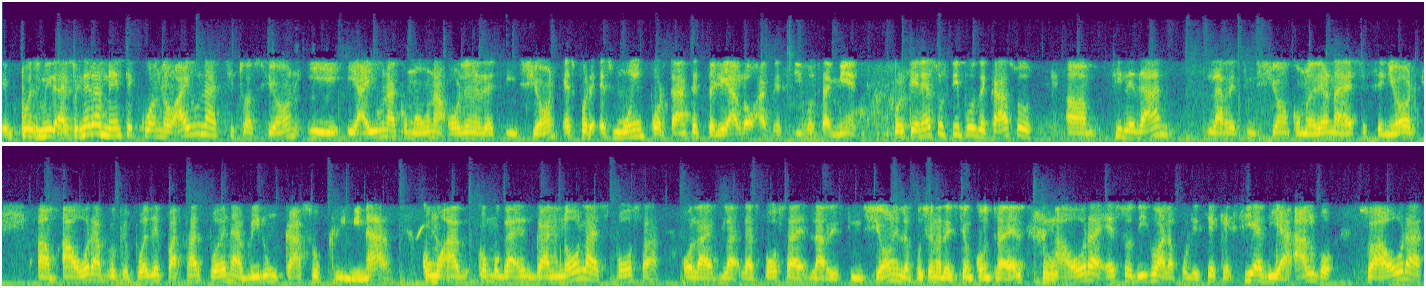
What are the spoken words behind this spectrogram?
Eh, pues mira, primeramente cuando hay una situación y, y, hay una como una orden de restricción, es, por, es muy importante pelearlo agresivo también, porque en esos tipos de casos, um, si le dan la restricción como le dieron a ese señor, um, ahora lo que puede pasar, pueden abrir un caso criminal. Como, como ganó la esposa o la, la, esposa la restricción y le pusieron la restricción contra él, ahora eso dijo a la policía que sí había algo. So ahora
